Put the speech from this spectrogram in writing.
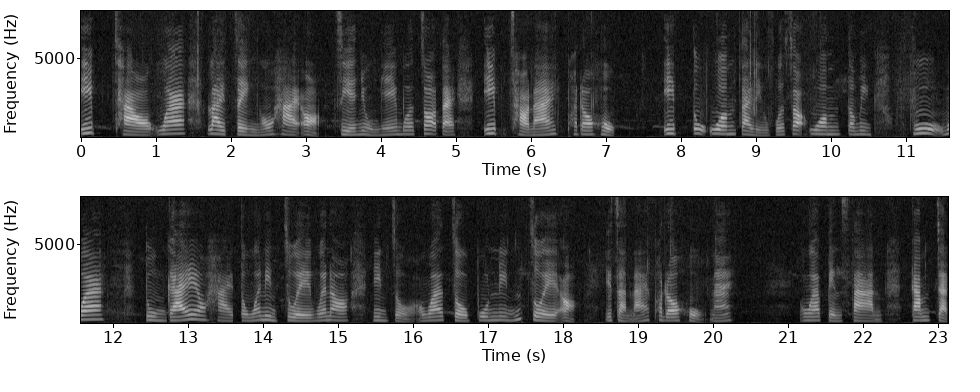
อิบชาวว่าลายเจ๋งเขาหายออกเจียอยู่เงี้ยบัวเจาะแต่อิบชาวนายพดอหก ít tu uom tài liệu bữa cho uom tao mình phụ ว่าตุงไกเอาหายตัวนินจวยว่าเนาะนินโจเอาว่าโจปูนนินจวยออกอีจันนะพอดอหกนะ ว่าเป็นสารกำจัด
